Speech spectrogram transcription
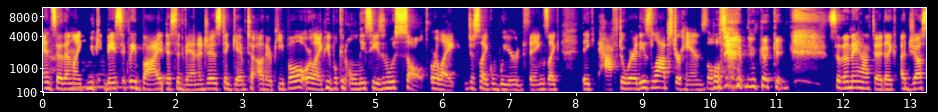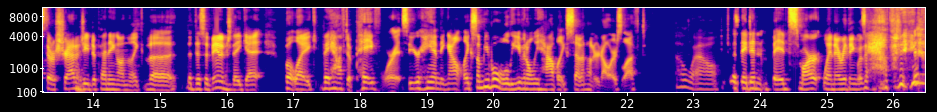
And so then, like, you can oh. basically buy disadvantages to give to other people, or like people can only season with salt, or like just like weird things. Like they have to wear these lobster hands the whole time they're cooking. So then they have to like adjust their strategy depending on like the the disadvantage they get but like they have to pay for it. So you're handing out like some people will even only have like seven hundred dollars left Oh wow. because they didn't bid smart when everything was happening.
